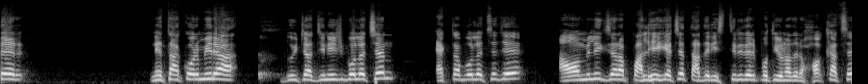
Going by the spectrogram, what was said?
এর নেতাকর্মীরা দুইটা জিনিস বলেছেন। একটা বলেছে যে, আওয়ামী লীগ যারা পালিয়ে গেছে, তাদের স্ত্রীদের প্রতি ওনাদের হক আছে।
